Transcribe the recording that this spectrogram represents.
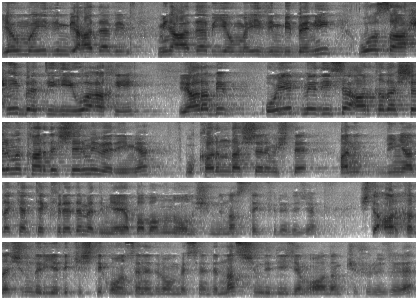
Yevme izin bi azabi min azabi yevme izin bi beni ve sahibetihi ve ahi. Ya Rabbi o yetmediyse arkadaşlarımı, kardeşlerimi vereyim ya. Bu karındaşlarım işte. Hani dünyadayken tekfir edemedim ya ya babamın oğlu şimdi nasıl tekfir edeceğim? İşte arkadaşımdır yedi kişilik 10 senedir 15 senedir. Nasıl şimdi diyeceğim o adam küfür üzere.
